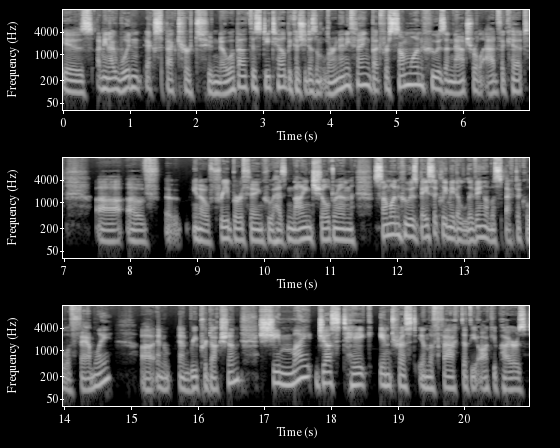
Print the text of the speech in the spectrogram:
is I mean, I wouldn't expect her to know about this detail because she doesn't learn anything. But for someone who is a natural advocate uh, of, uh, you know, free birthing, who has nine children, someone who has basically made a living on the spectacle of family uh, and, and reproduction, she might just take interest in the fact that the occupiers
